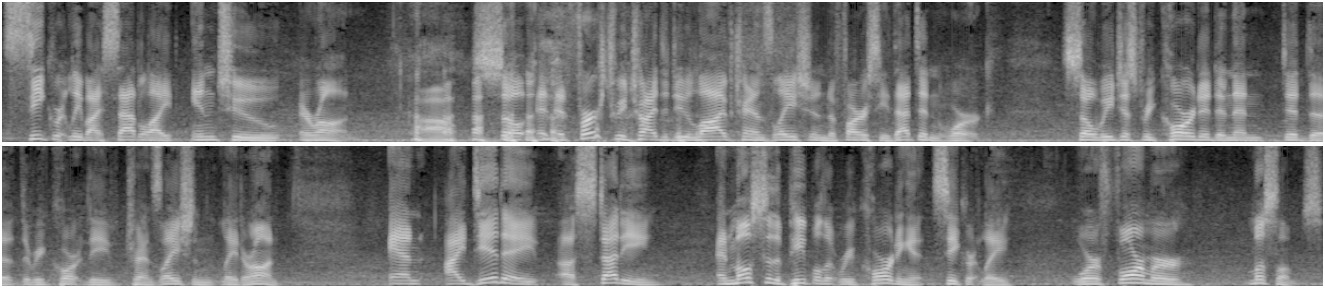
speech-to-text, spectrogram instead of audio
secretly by satellite into Iran. so at, at first we tried to do live translation into Farsi. That didn't work. So we just recorded and then did the the record the translation later on. And I did a, a study, and most of the people that were recording it secretly were former Muslims.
